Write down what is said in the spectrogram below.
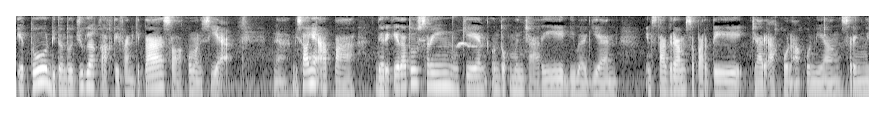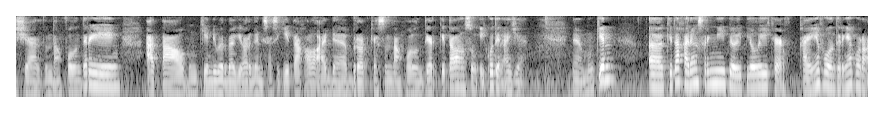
itu dituntut juga keaktifan kita selaku manusia. Nah, misalnya apa? Dari kita tuh sering mungkin untuk mencari di bagian Instagram seperti cari akun-akun yang sering share tentang volunteering atau mungkin di berbagai organisasi kita kalau ada broadcast tentang volunteer kita langsung ikutin aja. Nah mungkin uh, kita kadang sering nih pilih-pilih kayak kayaknya volunteeringnya kurang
